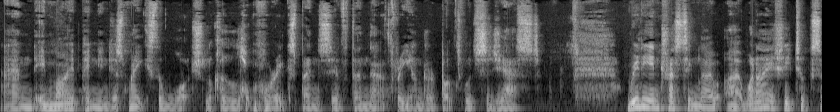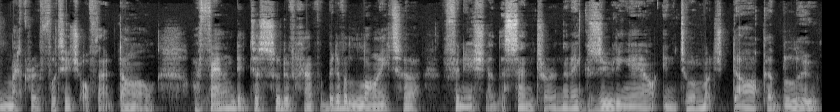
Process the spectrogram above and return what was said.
And in my opinion, just makes the watch look a lot more expensive than that 300 bucks would suggest. Really interesting though, uh, when I actually took some macro footage of that dial, I found it to sort of have a bit of a lighter finish at the center and then exuding out into a much darker blue.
